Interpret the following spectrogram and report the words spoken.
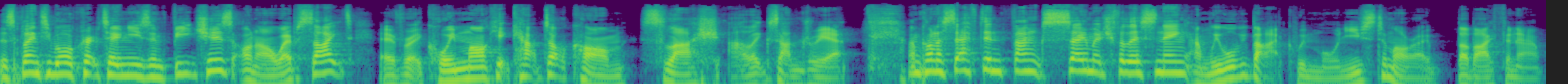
There's plenty more crypto news and features on our website over at coinmarketcap.com slash Alexandria. I'm Connor Sefton. Thanks so much for listening and we will be back with more news tomorrow. Bye bye for now.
